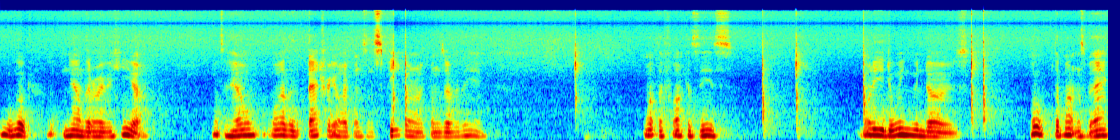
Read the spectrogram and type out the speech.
Look, now they're over here. What the hell? Why are the battery icons and speaker icons over there? What the fuck is this? What are you doing, Windows? Oh, the button's back.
